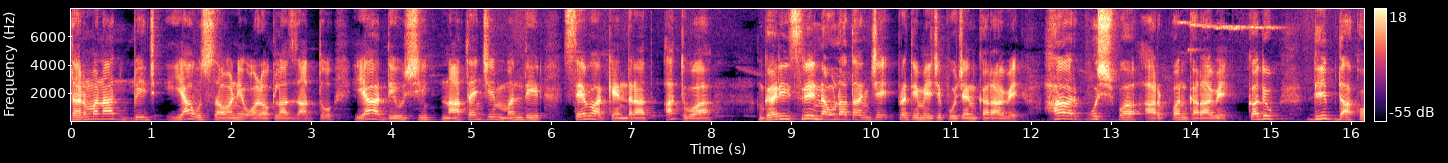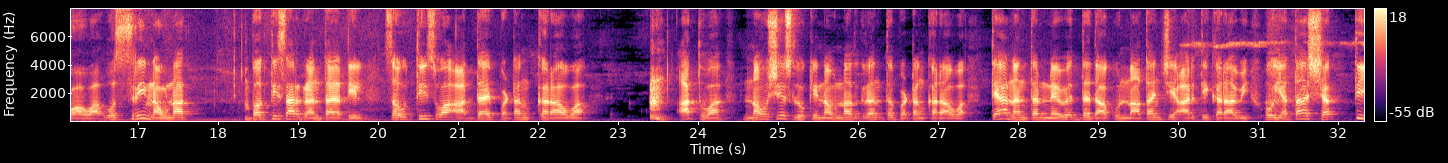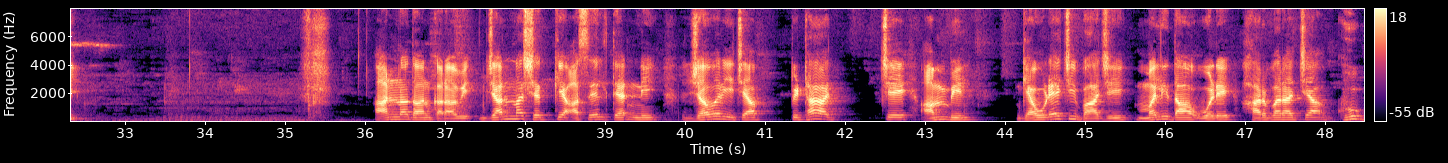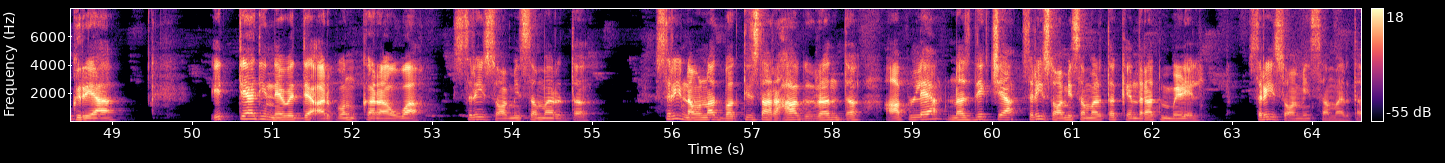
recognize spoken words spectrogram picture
धर्मनाथ बीज या उत्सवाने ओळखला जातो. या दिवशी नाथांचे मंदिर सेवा केंद्रात अथवा घरी श्री नवनाथांचे प्रतिमेचे पूजन करावे. हार पुष्प अर्पण करावे. कदूप दीप दाखवावा व श्री नवनाथ भक्तिसार ग्रंथातील चौतीसवा अध्याय पठण करावा. अथवा नऊशे श्लोके नवनाथ ग्रंथ पठण करावा. त्यानंतर नैवेद्य दाखवून नाथांची आरती करावी. व यथाशक्ती. अन्नदान करावे. ज्यांना शक्य असेल त्यांनी जवरीच्या पिठाचे आंबील घेवड्याची भाजी मलिदा वडे हरभराच्या घुगऱ्या इत्यादी नैवेद्य अर्पण करावा. श्री स्वामी समर्थ. श्री नवनाथ भक्तिसार हा ग्रंथ आपल्या नजदीकच्या श्री स्वामी समर्थ केंद्रात मिळेल. श्री स्वामी समर्थ.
